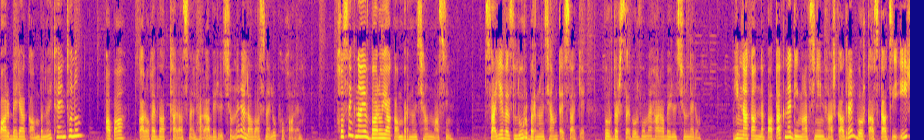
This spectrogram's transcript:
parberakan բնույթ է ընդունում, ապա կարող է վատ թարացնել հարաբերությունները լավացնելու փոխարեն։ Խոսենք նաև բարոյական բռնության մասին։ Սա եւս լուր բռնության տեսակ է, որ դրսևորվում է հարաբերություններում։ Հիմնական նպատակն է դիմացինին հարկադրել, որ կասկածի իր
